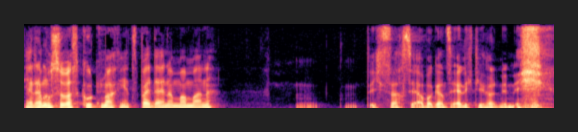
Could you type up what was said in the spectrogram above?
Ja, da musst du was gut machen jetzt bei deiner Mama, ne? Ich sag's dir aber ganz ehrlich, die hören den nicht.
